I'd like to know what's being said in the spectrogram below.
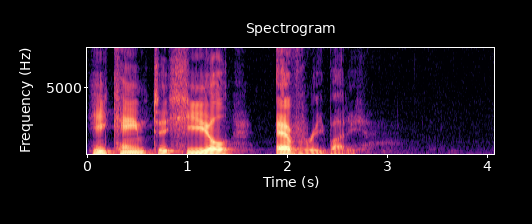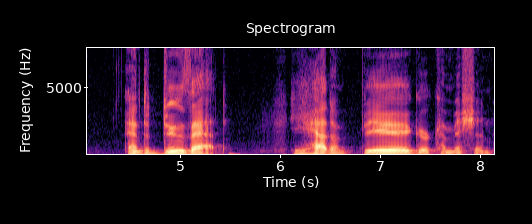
He came to heal everybody. And to do that, he had a bigger commission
